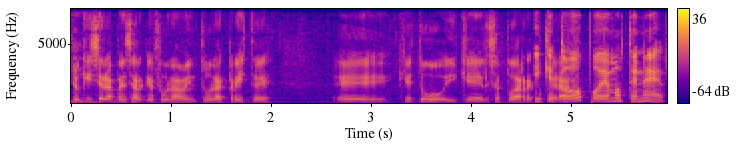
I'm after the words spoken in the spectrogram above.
Yo quisiera pensar que fue una aventura triste eh, que tuvo y que él se pueda recuperar. Y que todos podemos tener,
